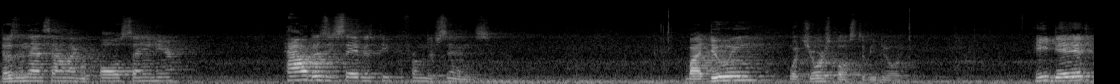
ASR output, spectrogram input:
Doesn't that sound like what Paul's saying here? How does he save his people from their sins? By doing what you're supposed to be doing. He did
